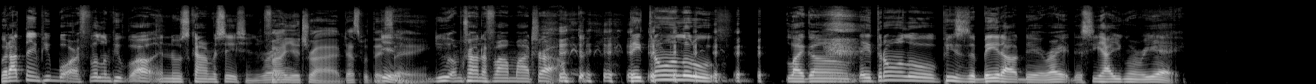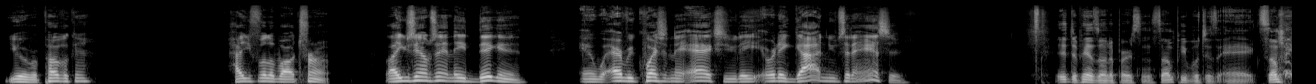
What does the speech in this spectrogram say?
But I think people are filling people out in those conversations, right? find your tribe. That's what they say. You, I'm trying to find my tribe. Th- they throwing little, like um, they throwing little pieces of bait out there, right, to see how you're gonna react. You a Republican? How you feel about Trump? Like you see what I'm saying? They digging, and with every question they ask you, they or they guiding you to the answer. It depends on the person. Some people just act. Some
